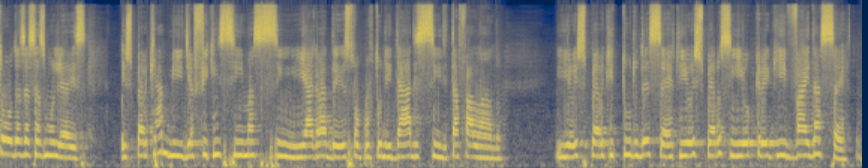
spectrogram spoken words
todas essas mulheres. Espero que a mídia fique em cima, sim, e agradeço a oportunidade, sim, de estar tá falando. E eu espero que tudo dê certo, e eu espero sim, eu creio que vai dar certo.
